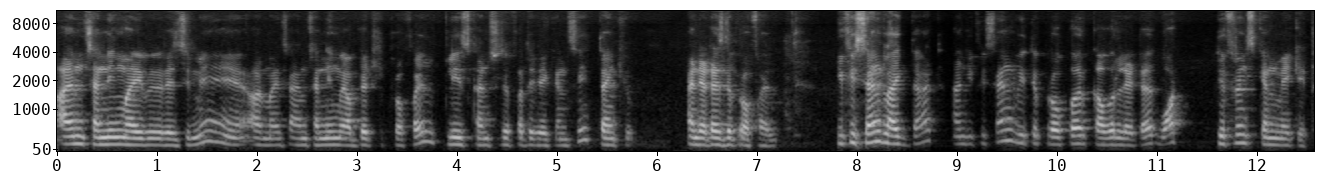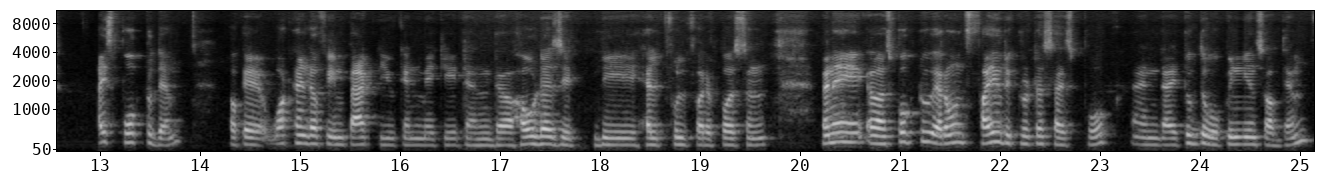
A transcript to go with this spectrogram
I'm sending my resume or my I'm sending my updated profile. Please consider for the vacancy. Thank you, and attach the profile. If you send like that, and if you send with a proper cover letter, what difference can make it? I spoke to them. Okay, what kind of impact you can make it, and uh, how does it be helpful for a person? When I uh, spoke to around five recruiters, I spoke and I took the opinions of them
